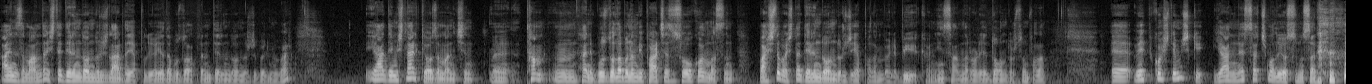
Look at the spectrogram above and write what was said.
aynı zamanda işte derin dondurucular da yapılıyor ya da buzdolaplarının derin dondurucu bölümü var. Ya demişler ki o zaman için e, tam hmm, hani buzdolabının bir parçası soğuk olmasın. Başlı başına derin dondurucu yapalım böyle büyük. Hani insanlar oraya dondursun falan. E, Vehbi Koç demiş ki ya ne saçmalıyorsunuz hani.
